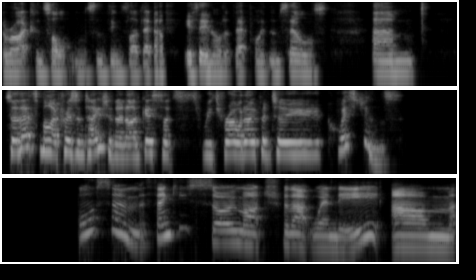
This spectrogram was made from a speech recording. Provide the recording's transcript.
the right consultants and things like that if they're not at that point themselves. Um, so that's my presentation, and I guess let's we throw it open to questions. Awesome. Thank you so much for that, Wendy. Um,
